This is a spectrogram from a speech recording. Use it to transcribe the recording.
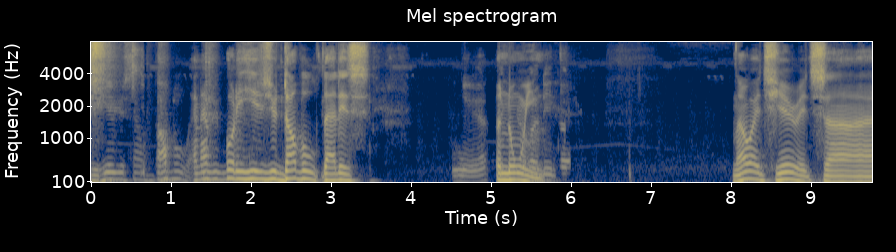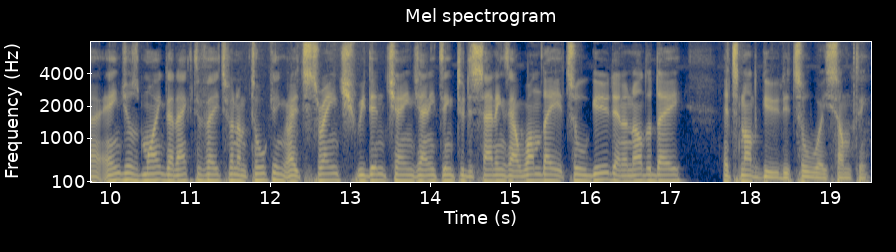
You hear yourself double, and everybody hears you double. That is Nee, hè. annoying. No, it's here. It's uh, Angel's mic that activates when I'm talking. It's strange. We didn't change anything to the settings, and one day it's all good, and another day it's not good. It's always something.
